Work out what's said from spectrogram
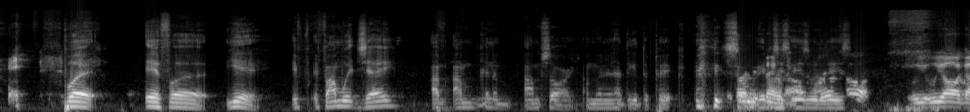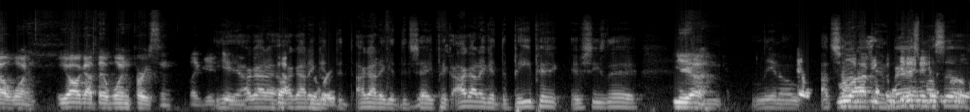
but if uh yeah, if if I'm with Jay, I'm I'm gonna I'm sorry. I'm gonna have to get the pick. so it just is what it is. We, we all got one. We all got that one person. Like it, Yeah, I gotta I gotta get the I gotta get the J pick. I gotta get the B pick if she's there. yeah. And, you know, Yeah, I try Blue not to embarrass myself.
